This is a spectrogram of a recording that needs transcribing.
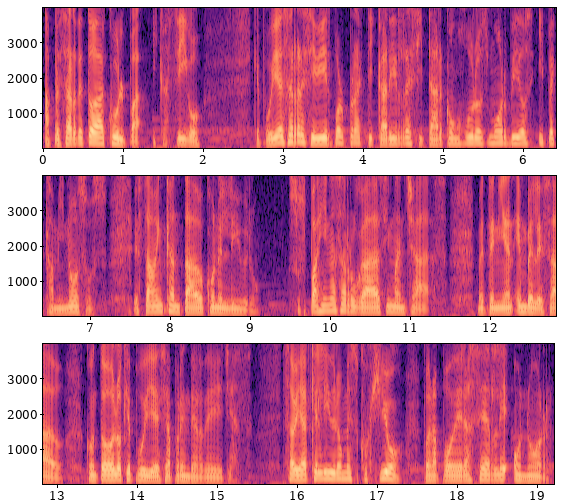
A pesar de toda culpa y castigo, que pudiese recibir por practicar y recitar conjuros mórbidos y pecaminosos, estaba encantado con el libro. Sus páginas arrugadas y manchadas me tenían embelesado con todo lo que pudiese aprender de ellas. Sabía que el libro me escogió para poder hacerle honor,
